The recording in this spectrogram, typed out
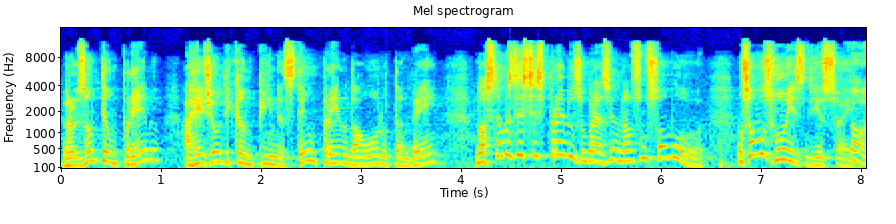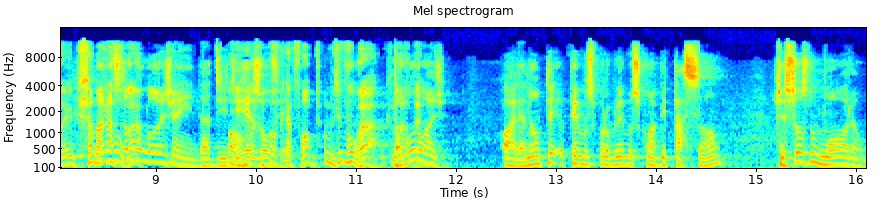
Belo Horizonte tem um prêmio, a região de Campinas tem um prêmio da ONU também. Nós temos esses prêmios no Brasil, nós não somos, não somos ruins disso aí. Não, Mas precisamos nós divulgar. estamos longe ainda de, de Bom, mas resolver. De qualquer forma, precisamos divulgar. Estamos longe. Olha, não te- temos problemas com habitação. As pessoas não moram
